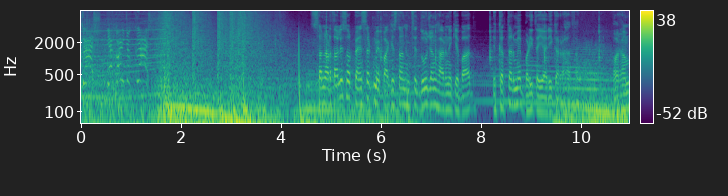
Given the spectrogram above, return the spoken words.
crash! They are going to crash! सन 48 और पैंसठ में पाकिस्तान हमसे दो जंग हारने के बाद इकहत्तर में बड़ी तैयारी कर रहा था। और हम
